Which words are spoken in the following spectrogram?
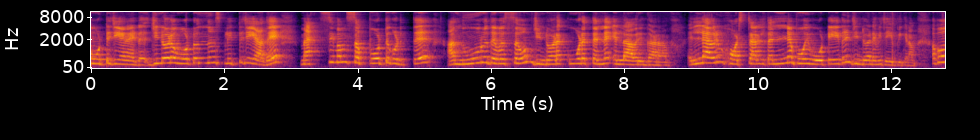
വോട്ട് ചെയ്യാനായിട്ട്. ജിൻഡോയുടെ വോട്ടൊന്നും സ്പ്ലിറ്റ് ചെയ്യാതെ മാക്സിമം സപ്പോർട്ട് കൊടുത്ത് ആ നൂറ് ദിവസവും ജിൻഡോയുടെ കൂടെ തന്നെ എല്ലാവരും കാണണം. എല്ലാവരും ഹോട്ട്സ്റ്റാറിൽ തന്നെ പോയി വോട്ട് ചെയ്ത് ജിൻഡോനെ വിജയിപ്പിക്കണം. അപ്പോൾ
